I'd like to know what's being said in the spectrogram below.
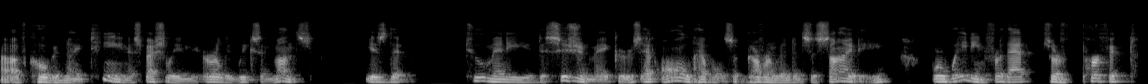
of COVID 19, especially in the early weeks and months, is that too many decision makers at all levels of government and society were waiting for that sort of perfect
